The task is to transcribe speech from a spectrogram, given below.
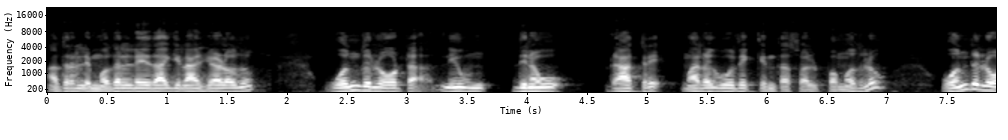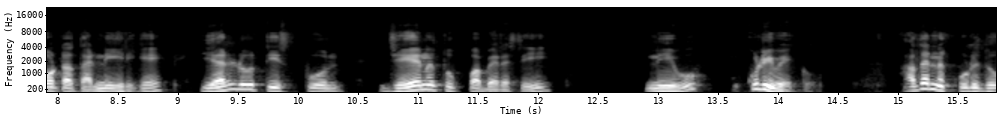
ಅದರಲ್ಲಿ ಮೊದಲನೇದಾಗಿ ನಾನು ಹೇಳೋದು, ಒಂದು ಲೋಟ ನೀವು ದಿನವೂ ರಾತ್ರಿ ಮಲಗುವುದಕ್ಕಿಂತ ಸ್ವಲ್ಪ ಮೊದಲು ಒಂದು ಲೋಟ ತಣ್ಣೀರಿಗೆ ಎರಡು ಟೀ ಸ್ಪೂನ್ ಜೇನುತುಪ್ಪ ಬೆರೆಸಿ ನೀವು ಕುಡಿಬೇಕು. ಅದನ್ನು ಕುಡಿದು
